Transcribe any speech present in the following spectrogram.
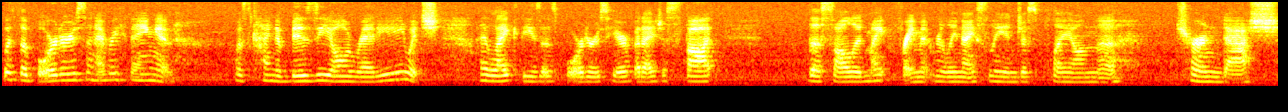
with the borders and everything, it was kind of busy already, which I like these as borders here, but I just thought the solid might frame it really nicely and just play on the churn dash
